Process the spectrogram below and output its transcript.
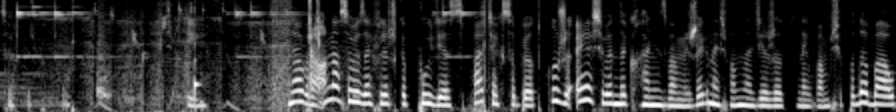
cechy. I. Dobra, ona sobie za chwileczkę pójdzie spać, jak sobie odkurzy, a ja się będę, kochani, z wami żegnać. Mam nadzieję, że odcinek wam się podobał.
